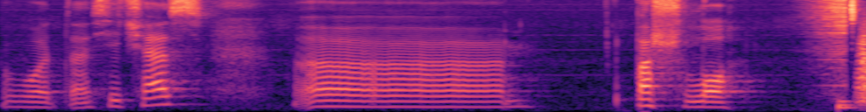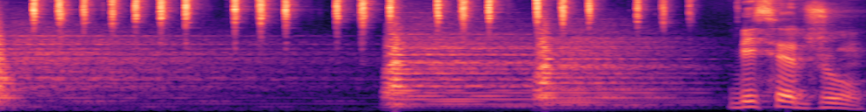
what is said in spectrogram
Вот, а сейчас э, пошло. Бесерджу.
